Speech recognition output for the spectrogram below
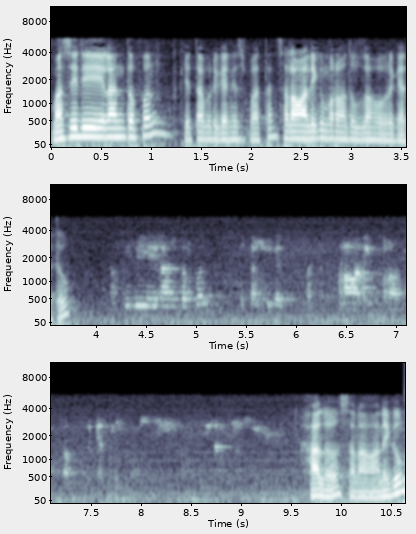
Masih di line telepon, kita berikan kesempatan. Assalamualaikum warahmatullahi wabarakatuh. Masih di line telepon, kita berikan kesempatan. Assalamualaikum warahmatullahi wabarakatuh. Halo, Assalamualaikum.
